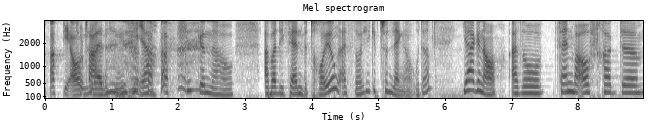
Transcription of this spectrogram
Die Augen Total. glänzen. ja. genau. Aber die Fanbetreuung als solche gibt es schon länger, oder? ja, genau. Also Fanbeauftragte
